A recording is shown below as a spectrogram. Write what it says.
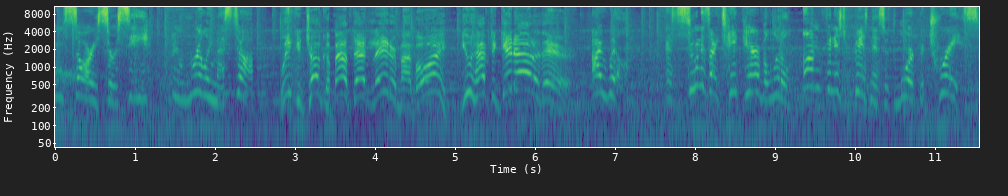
I'm sorry, Sir I really messed up. We can talk about that later, my boy! You have to get out of there! I will. As soon as I take care of a little unfinished business with Lord Betrayus.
